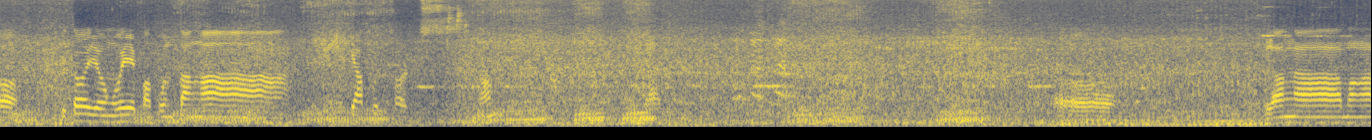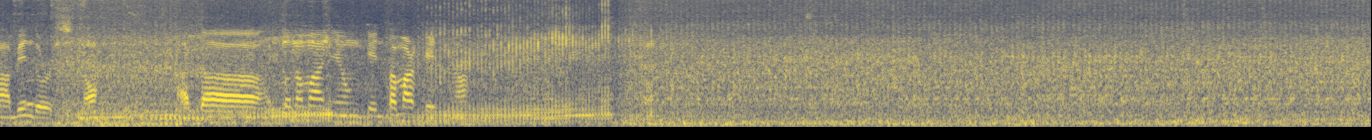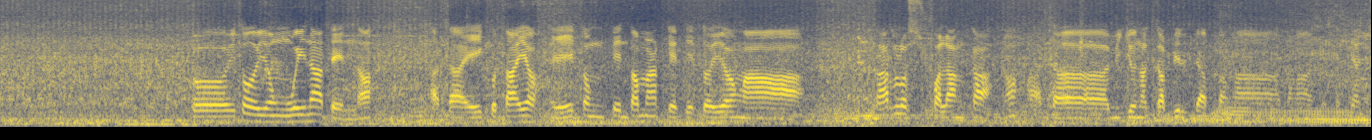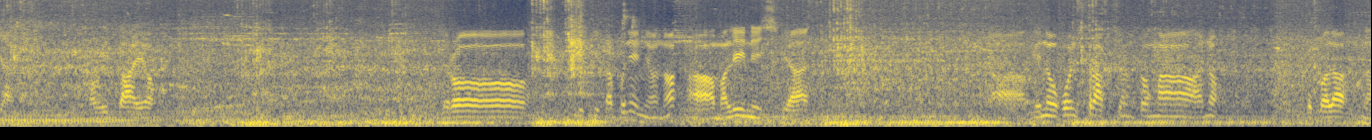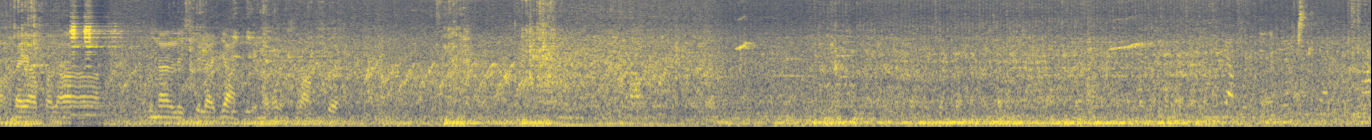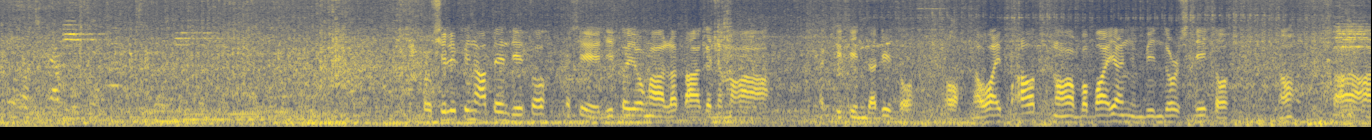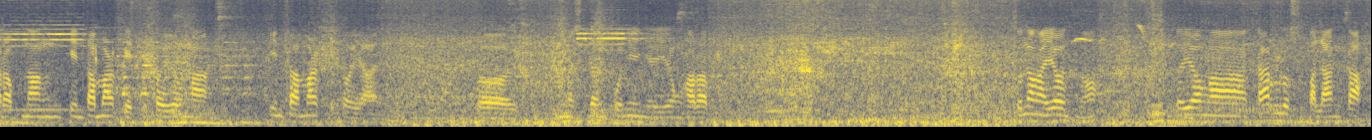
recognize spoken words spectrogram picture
So, ito yung way papuntang uh, Quiapo Church. No? Yan. So, walang ah, mga vendors, no? At ah, ito naman yung Kenta Market, no? So ito yung way natin no. At uh, ikot tayo. Eh, itong Tinta Market ito yung ah, Carlos Palanca no. At ah, medyo nagka-build up ang ah, mga sasakyan diyan. Tawid tayo. Pero kita po ninyo no. Ah, malinis yan. Ah, kino-construction tong ah, ano ito pala no, kaya pala pinalis sila dyan kino-construction silipin natin dito kasi dito yung uh, latagan ng mga nagtitinda dito. Oh, na wipe out mga babayan yung vendors dito, no? Sa harap ng Quinta Market. Ito yung uh, Quinta Market to yan. So, masdan po ninyo yung harap. Ito na ngayon, no? Ito yung ah, Carlos Palanca.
